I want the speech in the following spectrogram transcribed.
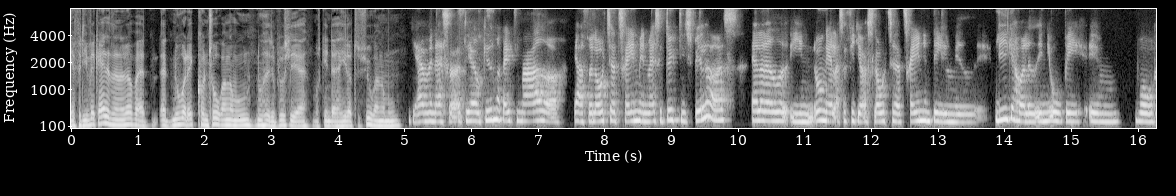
Ja, fordi hvad gav det netop, at, at nu var det ikke kun to gange om ugen, nu hedder det pludselig, ja, måske endda helt op til syv gange om ugen? Ja, men altså, det har jo givet mig rigtig meget, og jeg har fået lov til at træne med en masse dygtige spillere også. Allerede i en ung alder, så fik jeg også lov til at træne en del med øh, ligaholdet inde i OB. Øhm, hvor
